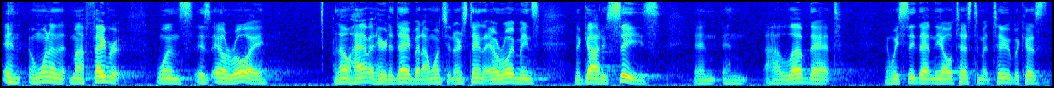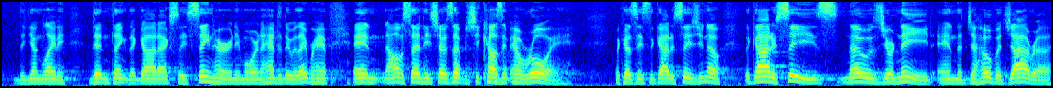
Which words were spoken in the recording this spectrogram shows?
And, and one of the, my favorite ones is El Roi I don't have it here today, but I want you to understand that El Roi means the God who sees. And, and I love that. And we see that in the Old Testament too, because the young lady didn't think that God actually seen her anymore, and it had to do with Abraham. And all of a sudden he shows up and she calls him El Roi because he's the God who sees. You know, the God who sees knows your need, and the Jehovah Jireh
